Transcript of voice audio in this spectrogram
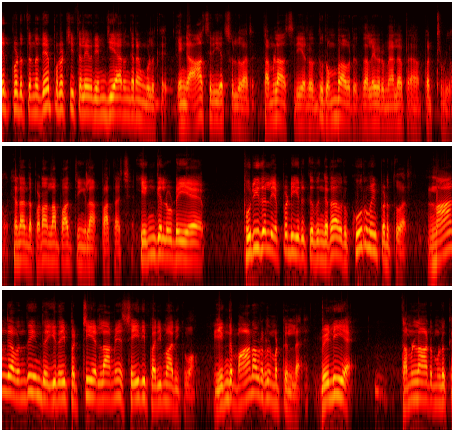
ஏற்படுத்தினதே புரட்சி தலைவர் எம்ஜிஆருங்கிறவங்களுக்கு எங்கள் ஆசிரியர் சொல்லுவார். தமிழாசிரியர் வந்து ரொம்ப அவர் தலைவர் மேலே பற்றுள்ளவர். ஏன்னா அந்த படம்லாம் பார்த்துட்டிங்களா பார்த்தாச்சு எங்களுடைய புரிதல் எப்படி இருக்குதுங்கிறத அவர் கூர்மைப்படுத்துவார். நாங்கள் வந்து இந்த இதை பற்றி எல்லாமே செய்தி பரிமாறிக்குவோம். எங்கள் மாணவர்கள் மட்டும் இல்லை வெளியே தமிழ்நாடு முழுக்க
